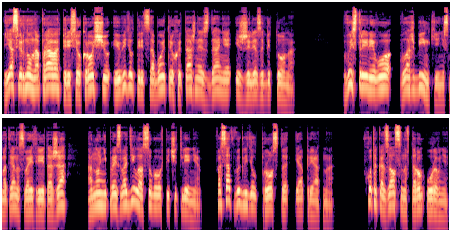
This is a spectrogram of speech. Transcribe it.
Я свернул направо, пересек рощу и увидел перед собой трехэтажное здание из железобетона. Выстроили его в ложбинке, несмотря на свои три этажа, оно не производило особого впечатления. Фасад выглядел просто и опрятно. Вход оказался на втором уровне.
